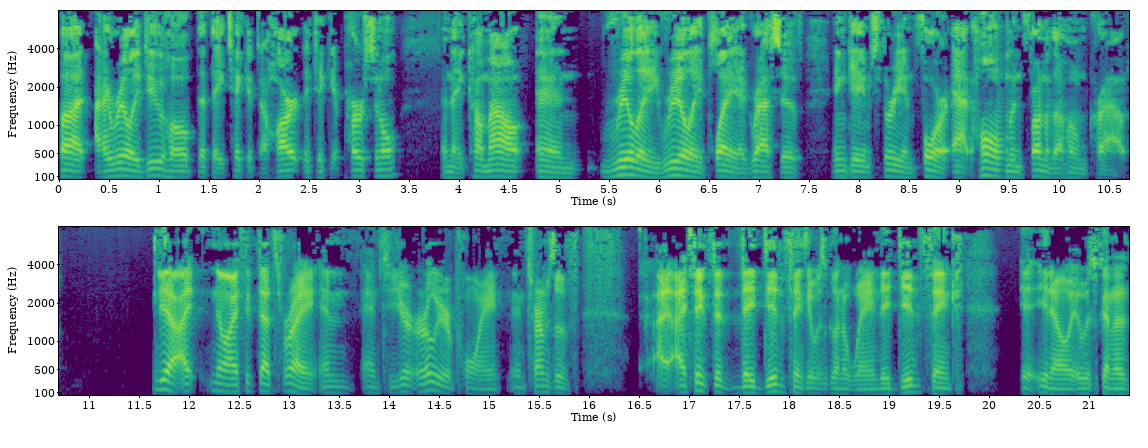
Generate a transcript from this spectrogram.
but I really do hope that they take it to heart. They take it personal and they come out and really, really play aggressive in games three and four at home in front of the home crowd. Yeah, I no, I think that's right. And and to your earlier point, in terms of, I, I think that they did think it was going to wane. They did think, it, you know, it was going to,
